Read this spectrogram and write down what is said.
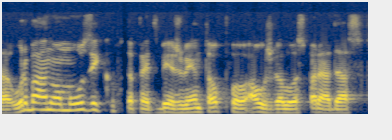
urbāno mūziku, tāpēc bieži vien topu augšgalos parādās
